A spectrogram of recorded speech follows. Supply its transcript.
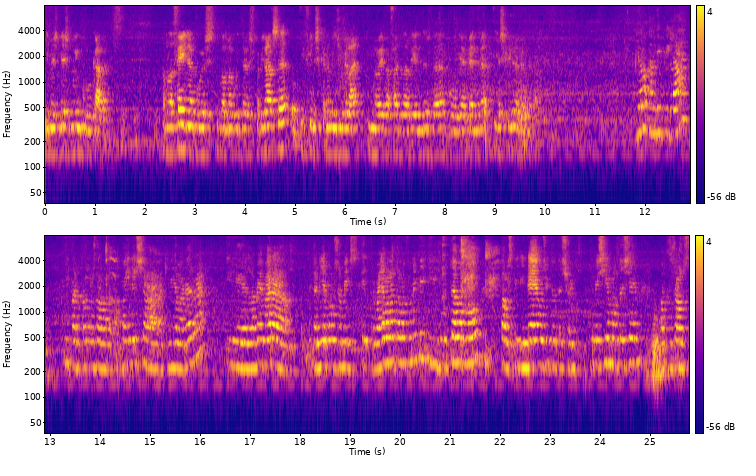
i més més m'ho inculcaven. Amb la feina doncs, tothom ha hagut d'espavilar-se i fins que no m'he jubilat no he agafat les riendes de poder aprendre i escriure el català. Jo em dic Pilar i per coses de... vaig néixer aquí a la guerra i la meva mare tenia molts amics que treballava a la telefònica i voltava molt pels Pirineus i tot això. I coneixia molta gent per posar els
